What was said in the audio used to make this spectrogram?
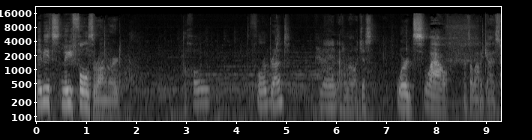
Maybe it's maybe full's the wrong word. The whole... The full brunt? Man, I don't know. It just... Words. Wow. That's a lot of guys.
